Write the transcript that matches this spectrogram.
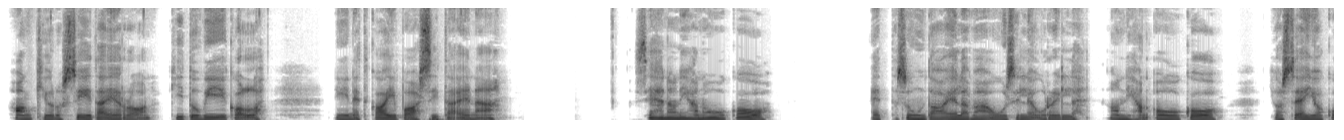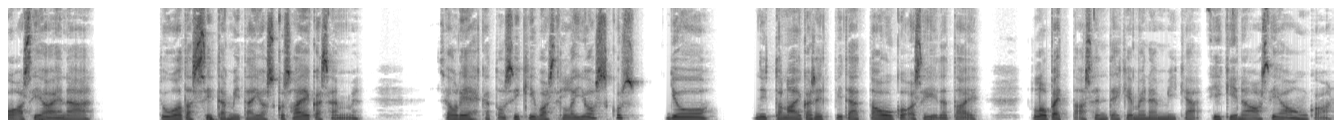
hankkiudu siitä eroon kituviikolla, niin et kaipaa sitä enää. Sehän on ihan ok, että suuntaa elämää uusille urille – on ihan ok, jos ei joku asia enää tuota sitä, mitä joskus aikaisemmin. Se oli ehkä tosi kiva silloin joskus, joo, nyt on aika sitten pitää taukoa siitä tai lopettaa sen tekeminen, mikä ikinä asia onkaan,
